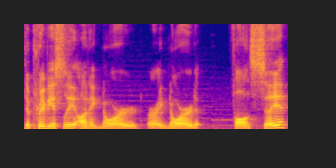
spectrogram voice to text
the previously unignored or ignored Fallen Cecilia,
